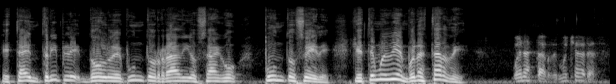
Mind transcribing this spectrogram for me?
está en www.radiosago.cl. Que esté muy bien, buenas tardes. Buenas tardes, muchas gracias.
